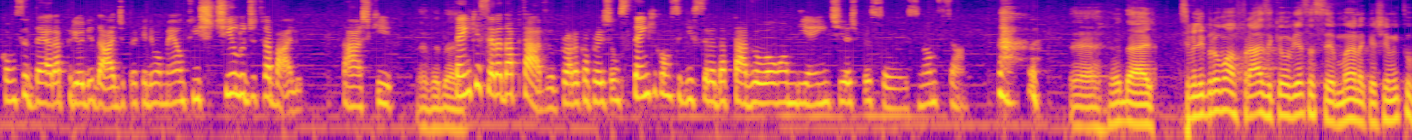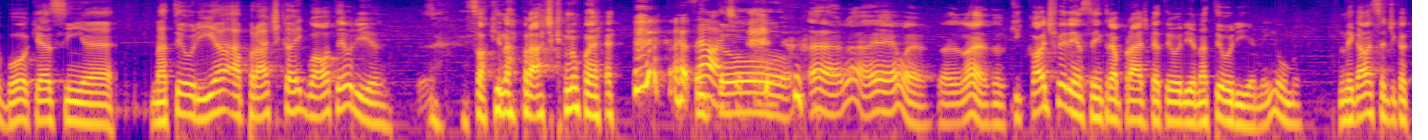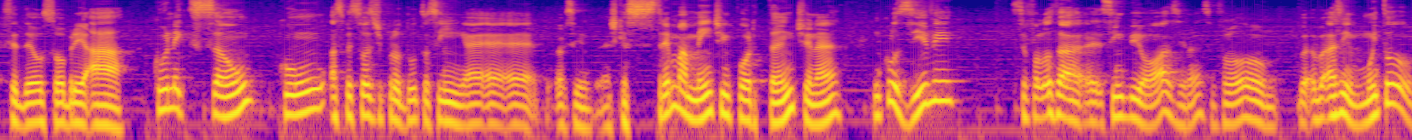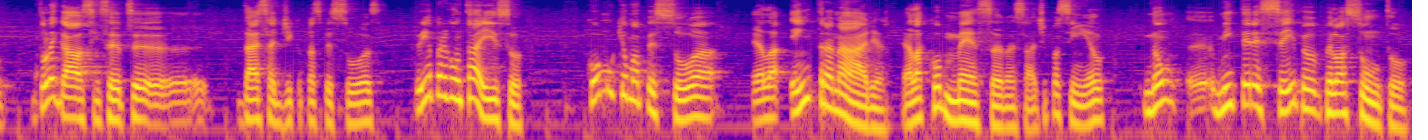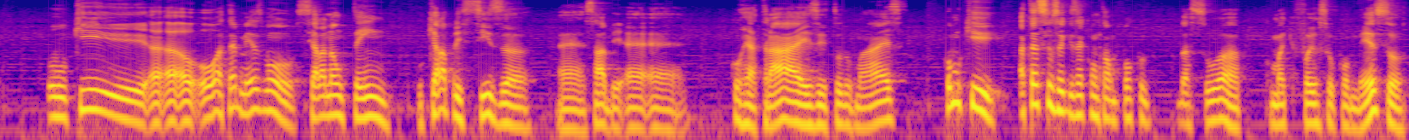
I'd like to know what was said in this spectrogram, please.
considera prioridade para aquele momento e estilo de trabalho. Tá? Acho que é tem que ser adaptável. Product Operations tem que conseguir ser adaptável ao ambiente e às pessoas, senão não funciona. é, verdade. Você me lembrou uma frase que eu ouvi essa semana que eu achei muito boa, que é assim, é, na teoria a prática é igual à teoria. Só que na prática não é. Essa é então, ótimo. É, é, ué. Não é, que, qual a diferença entre a prática e a teoria? Na teoria, nenhuma. Legal essa dica que você deu sobre a conexão com as pessoas de produto, assim, é, é, é, assim, acho que é extremamente importante, né? Inclusive, você falou da é, simbiose, né? Você falou, assim, muito, muito legal, assim, você, você dar essa dica para as pessoas. Eu ia perguntar isso, como que uma pessoa, ela entra na área, ela começa nessa, tipo assim, eu não eh, me interessei pelo, pelo assunto, o que, eh, eh, ou até mesmo se ela não tem o que ela precisa, é, sabe, é, é, correr atrás e tudo mais. Como que, até se você quiser contar um pouco da sua, como é que foi o seu começo?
